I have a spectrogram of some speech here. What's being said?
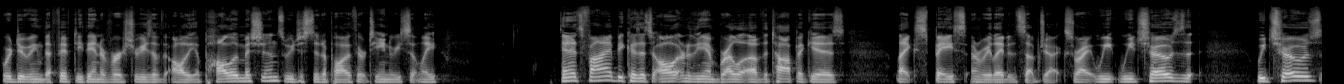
We're doing the 50th anniversaries of all the Apollo missions. We just did Apollo 13 recently. And it's fine because it's all under the umbrella of the topic is like space and related subjects, right? We we chose we chose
